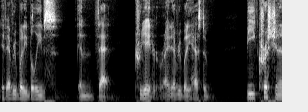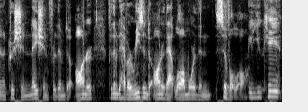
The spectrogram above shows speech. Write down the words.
if everybody believes in that Creator, right? Everybody has to be Christian in a Christian nation for them to honor, for them to have a reason to honor that law more than civil law. You can't.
